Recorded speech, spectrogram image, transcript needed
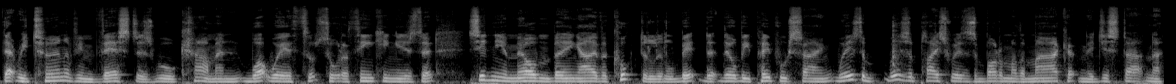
that return of investors will come, and what we're th- sort of thinking is that Sydney and Melbourne being overcooked a little bit, that there'll be people saying, "Where's the where's the place where there's the bottom of the market?" and they're just starting to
